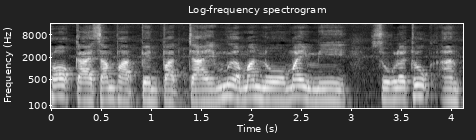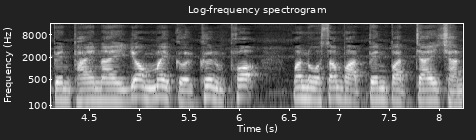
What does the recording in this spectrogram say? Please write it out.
เพราะกายสัมผัสเป็นปัจจัยเมื่อมโนไม่มีสุขและทุกข์อันเป็นภายในย่อมไม่เกิดขึ้น เพราะมโนสัมผัสเป็นปัจจัยฉัน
